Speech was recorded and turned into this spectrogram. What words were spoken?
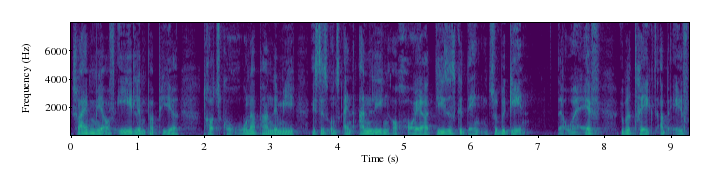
schreiben mir auf edlem Papier, trotz Corona-Pandemie ist es uns ein Anliegen, auch heuer dieses Gedenken zu begehen. Der ORF überträgt ab 11.30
